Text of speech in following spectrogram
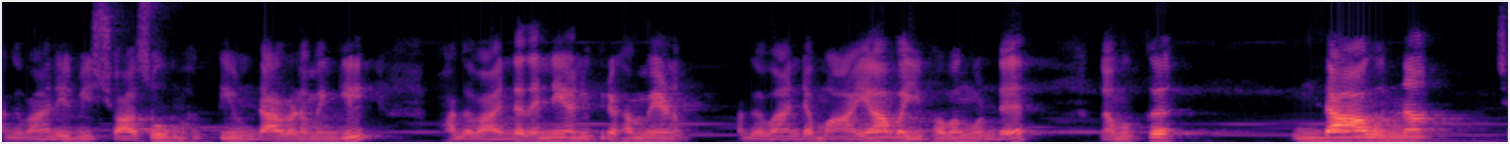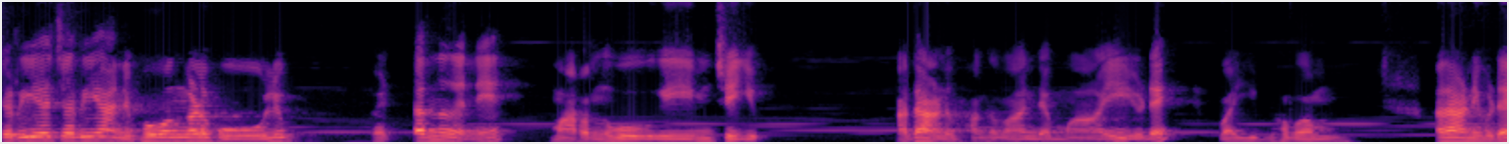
ഭഗവാനിൽ വിശ്വാസവും ഭക്തി ഉണ്ടാവണമെങ്കിൽ ഭഗവാന്റെ തന്നെ അനുഗ്രഹം വേണം. ഭഗവാന്റെ മായാവൈഭവം കൊണ്ട് നമുക്ക് ഉണ്ടാവുന്ന ചെറിയ ചെറിയ അനുഭവങ്ങൾ പോലും പെട്ടെന്ന് തന്നെ മറന്നു പോവുകയും ചെയ്യും. അതാണ് ഭഗവാന്റെ മായയുടെ വൈഭവം. അതാണ് ഇവിടെ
